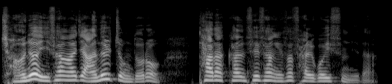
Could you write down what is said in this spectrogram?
전혀 이상하지 않을 정도로 타락한 세상에서 살고 있습니다.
